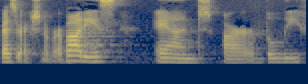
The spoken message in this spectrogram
resurrection of our bodies and our belief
